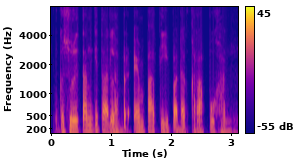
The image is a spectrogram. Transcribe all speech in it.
Kesulitan kita adalah berempati pada kerapuhan,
